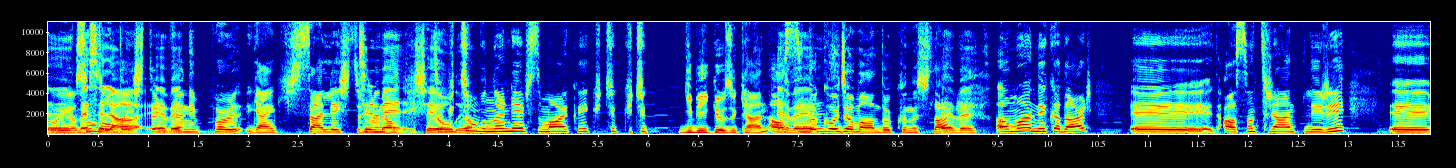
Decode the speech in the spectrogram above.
Ee, koyuyorsunuz. mesela, o da işte evet. hani per- yani kişiselleştirme şey oluyor. Bütün bunların hepsi markaya küçük küçük gibi gözüken aslında Evet. kocaman dokunuşlar. Evet. Ama ne kadar e, aslında trendleri e,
